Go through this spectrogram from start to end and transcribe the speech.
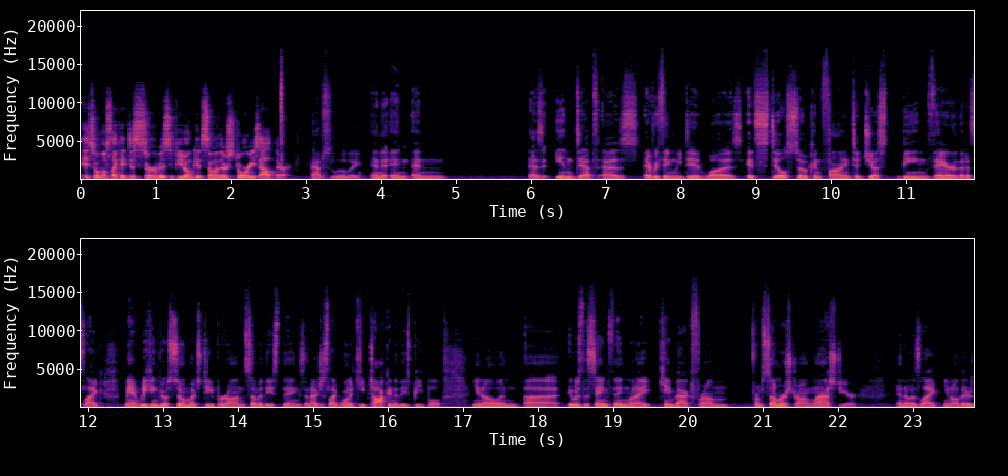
it's almost like a disservice if you don't get some of their stories out there." absolutely. And, and, and, as in depth as everything we did was, it's still so confined to just being there that it's like, man, we can go so much deeper on some of these things. And I just like want to keep talking to these people, you know. And uh, it was the same thing when I came back from from Summer Strong last year. And it was like, you know, there's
